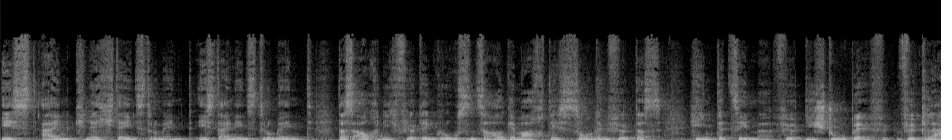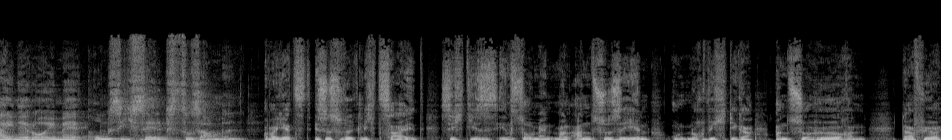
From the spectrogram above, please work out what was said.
ist ein Knechteinstrument, ist ein Instrument, das auch nicht für den großen Saal gemacht ist, sondern für das Hinterzimmer, für die Stube, für, kleine Räume, um sich selbst zu sammeln. Aber jetzt ist es wirklich Zeit, sich dieses Instrument mal anzusehen und noch wichtiger anzuhören. Dafür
